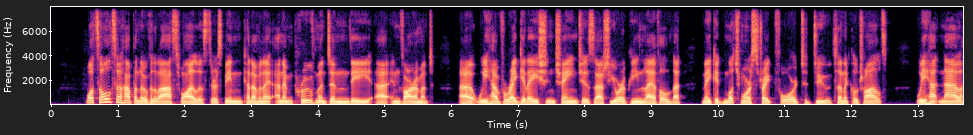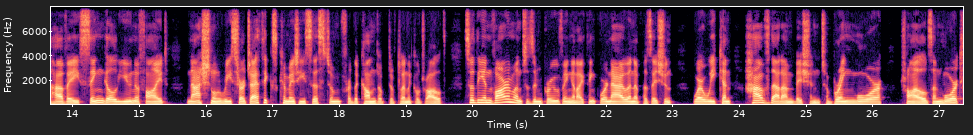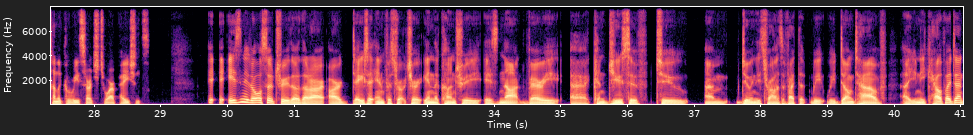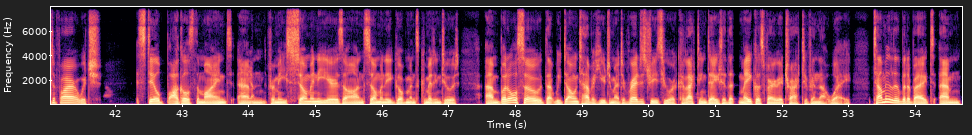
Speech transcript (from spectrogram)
What's also happened over the last while is there's been kind of an, an improvement in the uh, environment. Uh, we have regulation changes at European level that make it much more straightforward to do clinical trials. We ha- now have a single unified national research ethics committee system for the conduct of clinical trials. So the environment is improving, and I think we're now in a position where we can have that ambition to bring more trials and more clinical research to our patients. Isn't it also true, though, that our, our data infrastructure in the country is not very uh, conducive to um, doing these trials? The fact that we, we don't have a unique health identifier, which still boggles the mind um, for me, so many years on, so many governments committing to it, um, but also that we don't have a huge amount of registries who are collecting data that make us very attractive in that way. Tell me a little bit about um,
